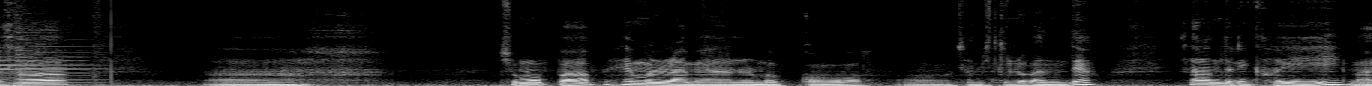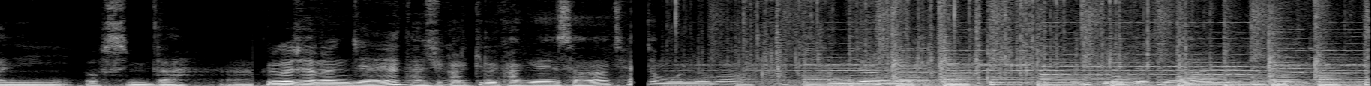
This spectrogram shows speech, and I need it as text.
들려서 어, 주먹밥 해물라면을 먹고 어, 잠시 둘러봤는데요. 사람들이 거의 많이 없습니다. 아, 그리고 저는 이제 다시 갈 길을 가기 위해서 차에서 먹으려고 강정 길에서 이제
